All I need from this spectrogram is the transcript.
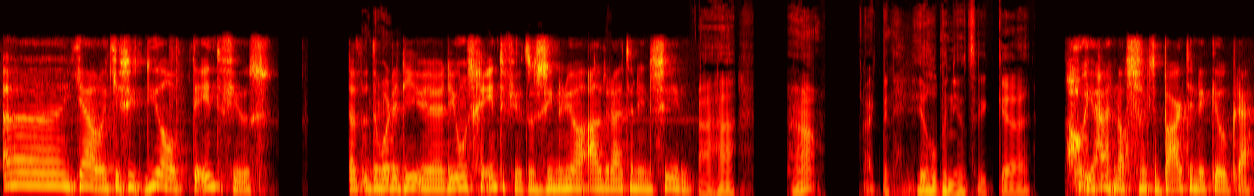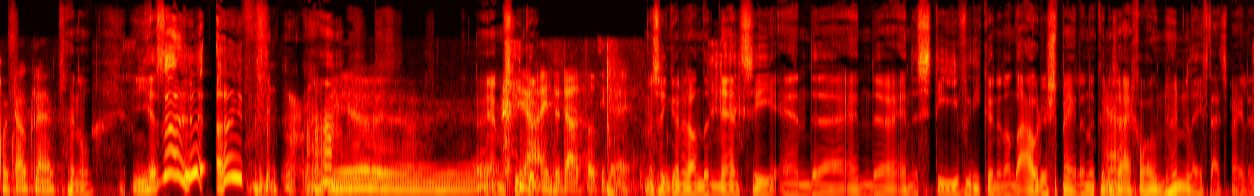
Eh, ja, want je ziet nu al de interviews. Dat, er worden die, eh, die jongens geïnterviewd. Dus ze zien er nu al ouder uit dan in de serie. Aha. Ja. Ja, ik ben heel benieuwd. Ik, eh, Oh ja, en als ik de baard in de keel krijg, wordt het ook leuk. en dan... Yes. Ja, inderdaad, dat idee. Misschien kunnen dan de Nancy en de, en, de, en de Steve, die kunnen dan de ouders spelen. En dan kunnen Ja. zij gewoon hun leeftijd spelen.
